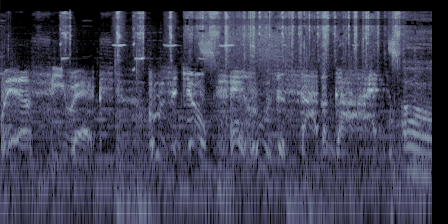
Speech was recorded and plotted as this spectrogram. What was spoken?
Well, C-Rex, who's the joke and who's the cyber god? Oh.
